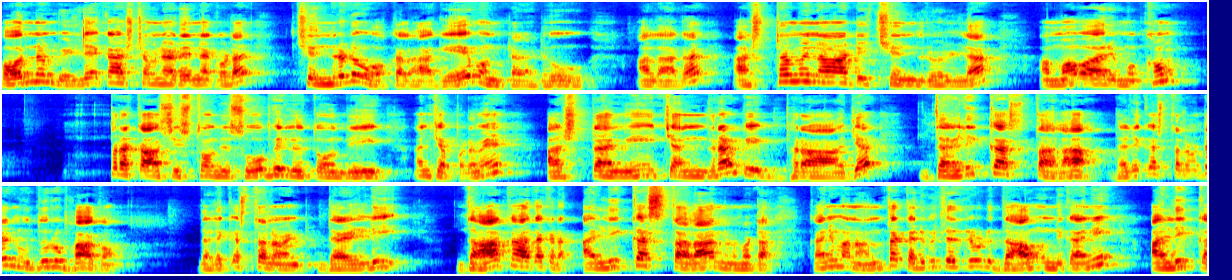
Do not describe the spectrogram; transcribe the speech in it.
పౌర్ణమి వెళ్ళాక అష్టమి నాడైనా కూడా చంద్రుడు ఒకలాగే ఉంటాడు. అలాగా అష్టమి నాటి చంద్రుళ్ళ అమ్మవారి ముఖం ప్రకాశిస్తోంది శోభిల్లుతోంది అని చెప్పడమే అష్టమి చంద్ర విభ్రాజ దళిక స్థల. దళిక స్థలం అంటే నుదురు భాగం. దళిక స్థలం అంటే దళి దా కాదు అక్కడ అళిక స్థల అనమాట కానీ మనం అంతా కలిపి చదివేటప్పుడు దా ఉంది కానీ అళిక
